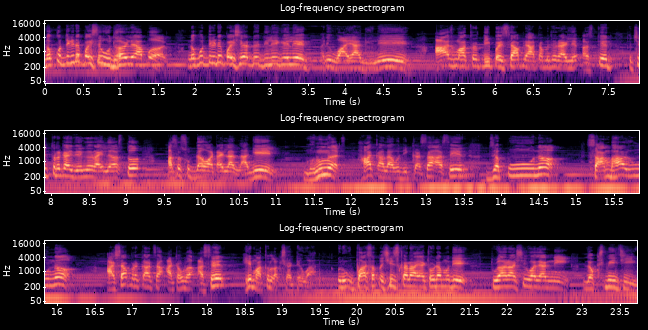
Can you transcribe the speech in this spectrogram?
नको तिकडे पैसे उधळले आपण. नको तिकडे पैसे आपले दिले गेलेत आणि वाया गेलेत. आज मात्र ती पैसे आपल्या हातामध्ये राहिले असते तर चित्र काही वेगळं राहिलं असतं असं सुद्धा वाटायला लागेल. म्हणूनच हा कालावधी कसा असेल जपून सांभाळून अशा प्रकारचा आठवडा असेल हे मात्र लक्षात ठेवा. पण उपासना तशीच करा या आठवड्यामध्ये. तुळा राशीवाल्यांनी लक्ष्मीची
